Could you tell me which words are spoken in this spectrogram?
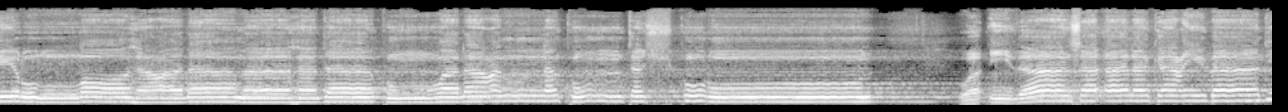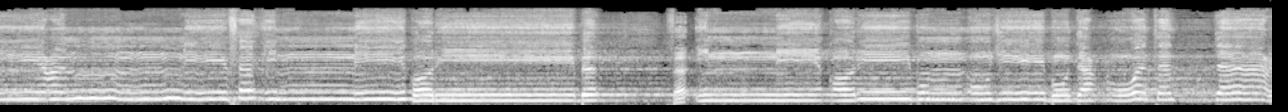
الله على ما هداكم ولعلكم تشكرون. وإذا سألك عبادي عني فإني قريب فإني قريب أجيب دعوة الداع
